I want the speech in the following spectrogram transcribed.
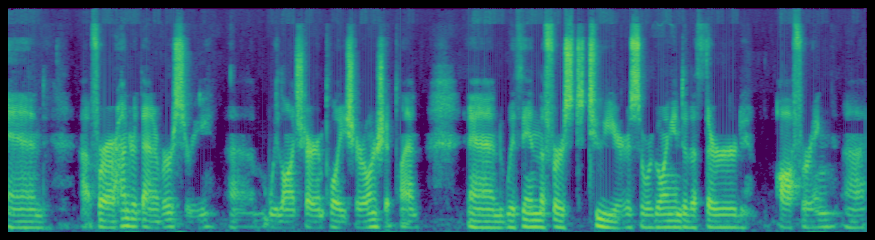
And uh, for our 100th anniversary, um, we launched our employee share ownership plan. And within the first two years, so we're going into the third offering, uh,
